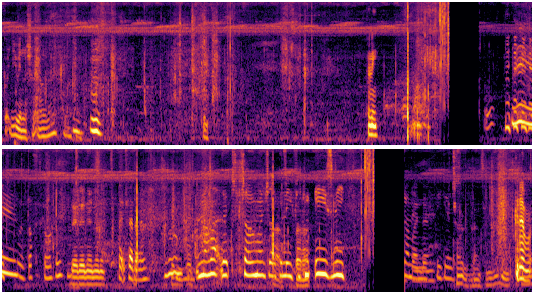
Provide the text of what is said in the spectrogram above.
I've got you in the shot now, now. Billy. dust come off him. There, there, there, there, there. Don't tread on him. No, that looks so much like a leaf. You can easily on him if he goes. Totally fencing. Could have,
